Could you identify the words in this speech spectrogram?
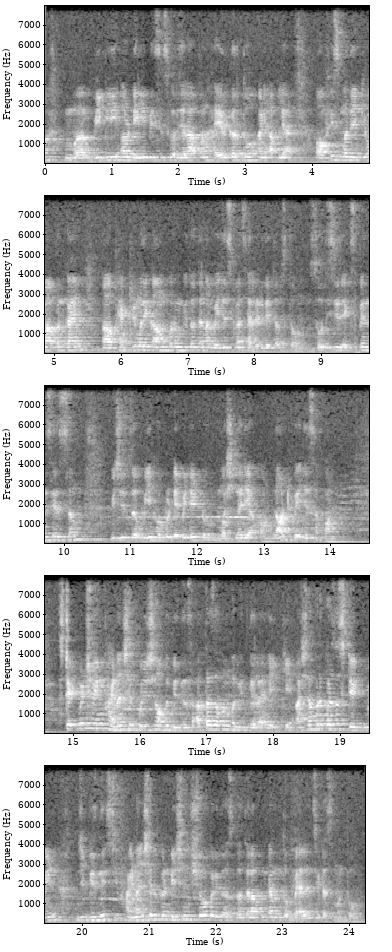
वीकली और डेली बेसिसवर ज्याला आपण हायर करतो आणि आपल्या ऑफिसमध्ये किंवा आपण काय फॅक्टरीमध्ये काम करून घेतो त्यांना वेजेस किंवा सॅलरी देत असतो. So this is expenses which is we have to debited to machinery account not wages account statement showing financial position of the business आताच आपण बघितलेलं आहे की अशा प्रकारचं स्टेटमेंट जी बिझनेसची फायनान्शियल कंडिशन शो करीत असतं त्याला आपण काय म्हणतो? बॅलन्स शीट असं म्हणतो.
